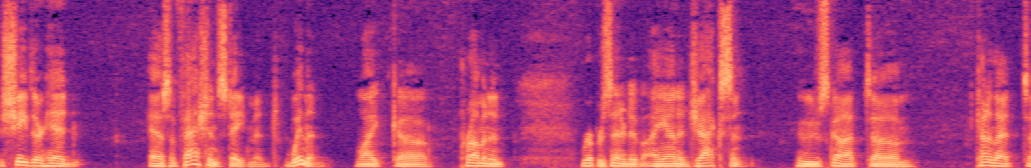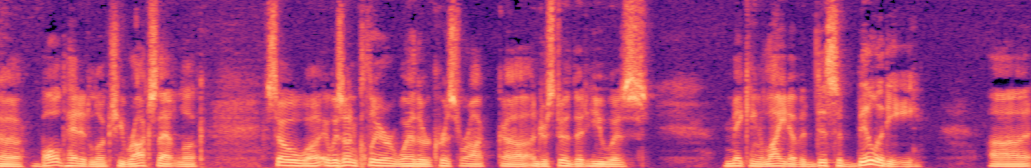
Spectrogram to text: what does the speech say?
shave their head as a fashion statement, women, like uh, prominent Representative Ayanna Jackson who's got um, kind of that uh, bald headed look. She rocks that look. So uh, it was unclear whether Chris Rock uh, understood that he was making light of a disability. Uh,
